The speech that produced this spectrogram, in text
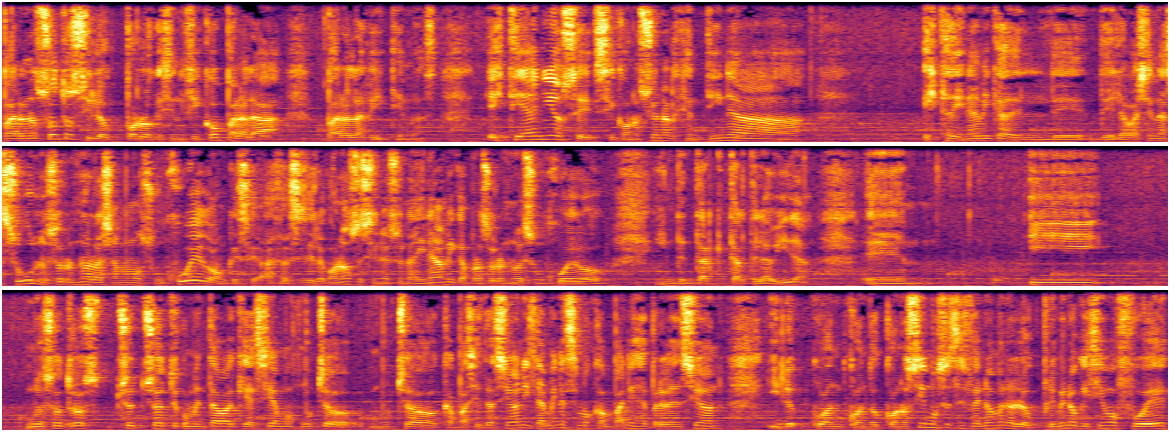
para nosotros y por lo que significó para, la, para las víctimas. Este año se, se conoció en Argentina esta dinámica de, la ballena azul, nosotros no la llamamos un juego, aunque así se lo conoce, sino es una dinámica, para nosotros no es un juego intentar quitarte la vida. Eh, y nosotros, yo, te comentaba que hacíamos mucho, mucha capacitación y también hacemos campañas de prevención. Y cuando, conocimos ese fenómeno, lo primero que hicimos fue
